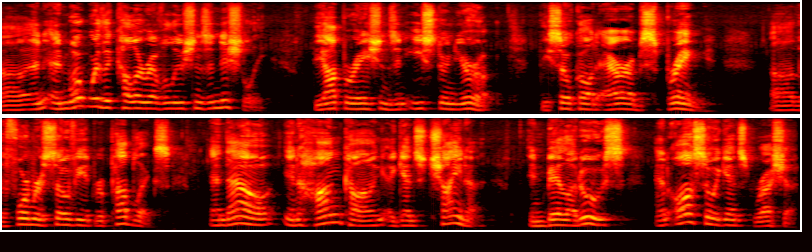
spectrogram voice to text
Uh, and, and what were the color revolutions initially? The operations in Eastern Europe, the so called Arab Spring, uh, the former Soviet republics, and now in Hong Kong against China, in Belarus, and also against Russia.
